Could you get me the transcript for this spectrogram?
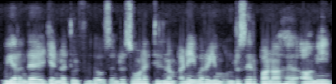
உயர்ந்த ஜன்னத்துல் ஃபிர்தௌஸ் என்ற சோனத்தில் நம் அனைவரையும் ஒன்று சேர்ப்பானாக. ஆமீன்.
